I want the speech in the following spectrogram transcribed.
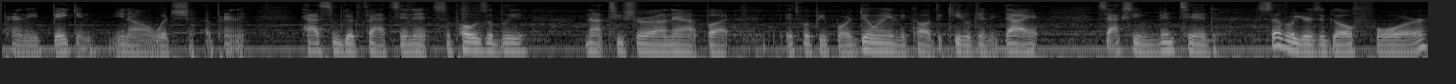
apparently bacon, you know, which apparently has some good fats in it. Supposedly, not too sure on that, but it's what people are doing. They call it the ketogenic diet. It's actually invented several years ago for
